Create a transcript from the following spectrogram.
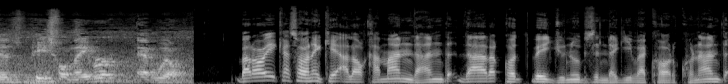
his peaceful neighbor at will. برای کسانی که علاقمندند در قطب جنوب زندگی و کار کنند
